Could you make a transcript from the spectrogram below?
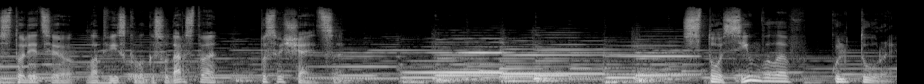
Столетию латвийского государства посвящается 100 символов культуры –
